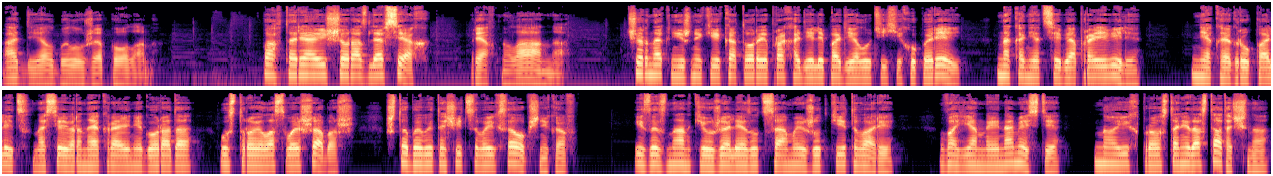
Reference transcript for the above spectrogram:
Отдел был уже полон. «Повторяю еще раз для всех!» – рявкнула Анна. «Чернокнижники, которые проходили по делу тихих упырей, наконец себя проявили. Некая группа лиц на северной окраине города – устроила свой шабаш, чтобы вытащить своих сообщников. Из изнанки уже лезут самые жуткие твари. Военные на месте, но их просто недостаточно.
